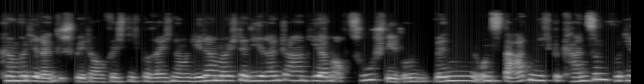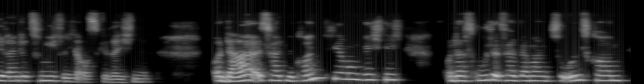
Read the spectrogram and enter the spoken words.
können wir die Rente später auch richtig berechnen. Und jeder möchte die Rente haben, die einem auch zusteht. Und wenn uns Daten nicht bekannt sind, wird die Rente zu niedrig ausgerechnet. Und da ist halt eine Kontenklärung wichtig. Und das Gute ist halt, wenn man zu uns kommt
